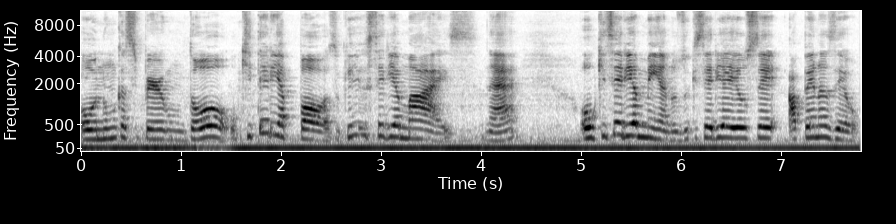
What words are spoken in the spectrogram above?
ou nunca se perguntou o que teria pós, o que seria mais, né? Ou o que seria menos, o que seria eu ser apenas eu,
